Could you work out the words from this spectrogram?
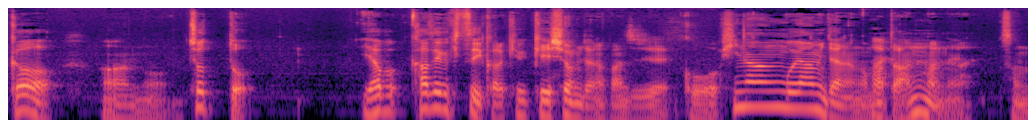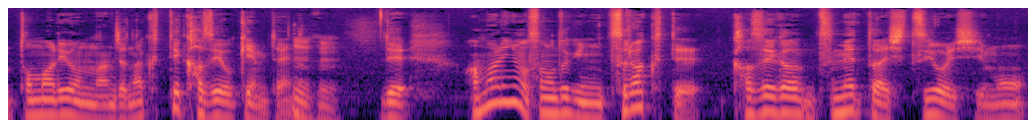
が、あの、ちょっと、やば、風がきついから休憩しようみたいな感じで、こう、避難小屋みたいなのがまたあんのねはいはいはいはい。その、泊まるようなんじゃなくて、風よけみたいな。うんうん。で、あまりにもその時に辛くて、風が冷たいし強いし、も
